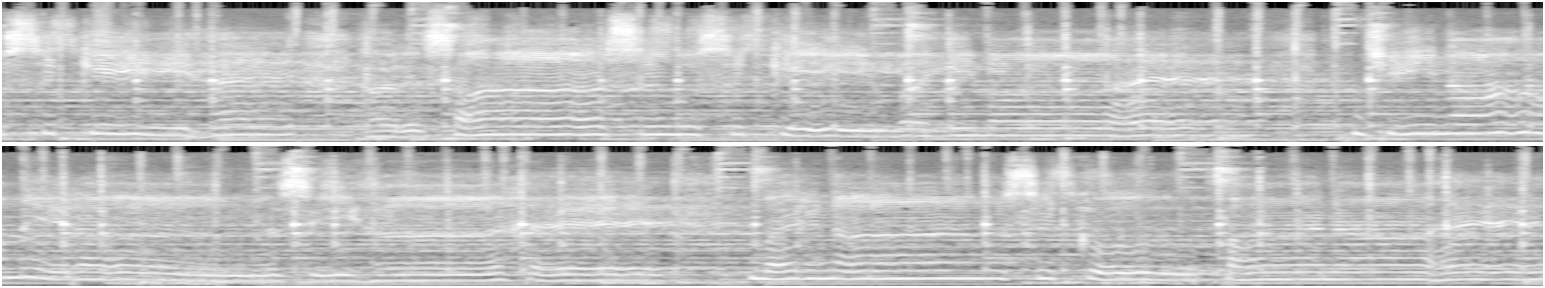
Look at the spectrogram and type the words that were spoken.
उसकी है, हर सांस उसकी महिमा है। जीना मेरा मसीहा है मरना उसको पाना है।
